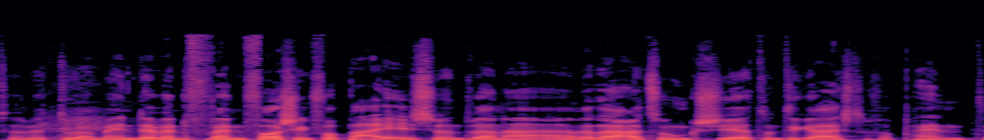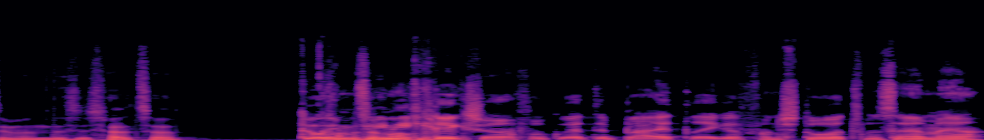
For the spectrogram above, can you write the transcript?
So nicht du am Ende, wenn, wenn Fasching vorbei ist und wenn auch, wird auch jetzt umgeschert und die Geister verbrennt. Ich meine, das ist halt so. Du, im man so Sinn, ich machen. krieg schon für gute Beiträge von Staat, von seinem her.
